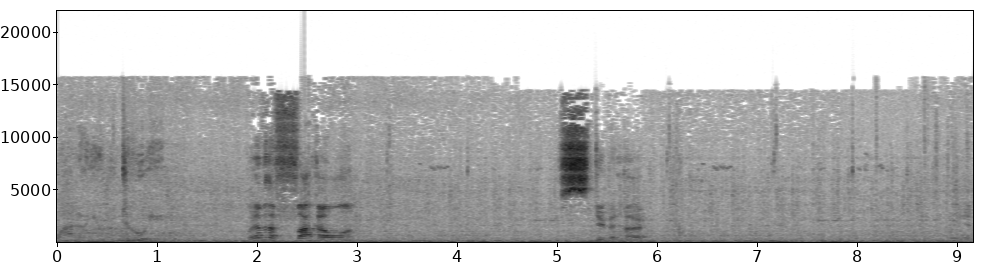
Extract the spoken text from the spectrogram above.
What are you doing? Whatever the fuck I want. You stupid hoe. Weird.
